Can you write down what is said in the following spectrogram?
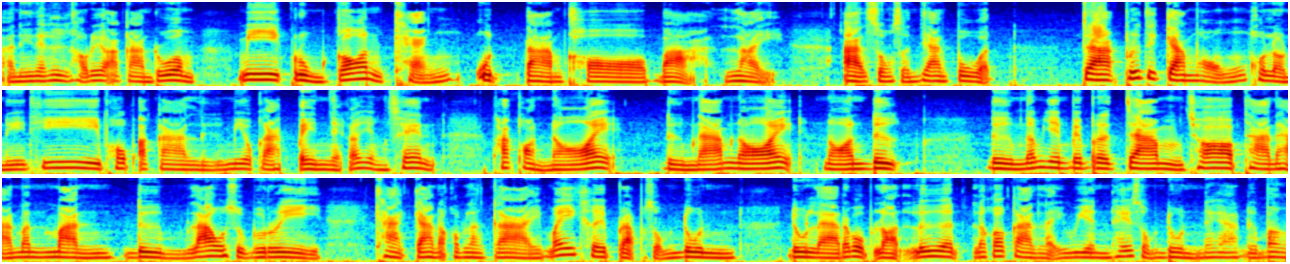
อันนี้นะคือเขาเรียกอาการร่วม มีกลุ่มก้อนแข็งอุดตามคอบ่าไหล่ อาจส่งสัญญาณปวด จากพฤติกรรมของคนเหล่านี้ที่พบอาการหรือมีโอกาสเป็นเนี่ยก็อย่างเช่น พักผ่อนน้อย ดื่มน้ำน้อย นอนดึก ดื่มน้ำเย็นเป็นประจำ ชอบทานอาหารมันๆ ดื่มเหล้าสูบบุหรี่ ขาดการออกกำลังกาย ไม่เคยปรับสมดุล ดูแลระบบหลอดเลือด แล้วก็การไหลเวียนให้สมดุลนะคะ หรือบาง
